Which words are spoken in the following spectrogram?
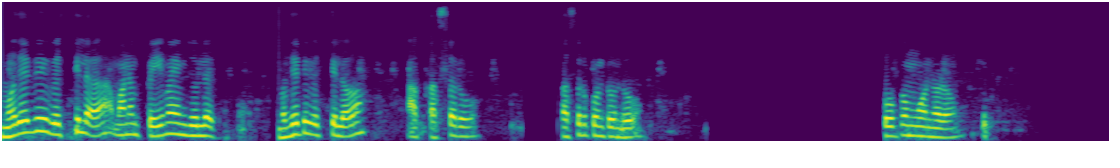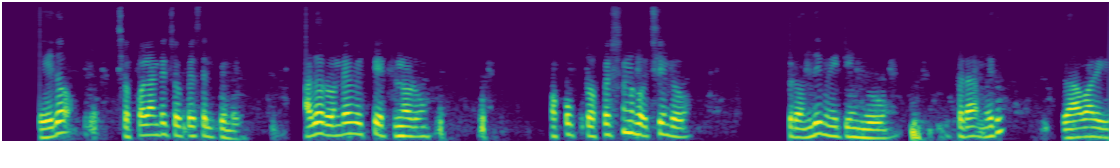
మొదటి వ్యక్తిలో మనం ప్రేమ ఏం చూడలేదు. మొదటి వ్యక్తిలో ఆ కసరు కసురుకుంటుండు కోపంగా ఉండడం. ఏదో చెప్పాలంటే చెప్పేసి వెళ్ళిపోయిండు. అదో రెండో వ్యక్తి ఎట్లున్నాడు? ఒక ప్రొఫెషనల్గా వచ్చిండు. ఇక్కడ ఉంది మీటింగ్ ఇక్కడ మీరు రావాలి ఈ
